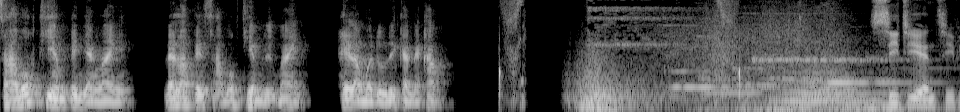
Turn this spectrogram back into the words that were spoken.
สาวกเทียมเป็นอย่างไร และเราเป็นสาวกเทียมหรือไม่ ให้เรามาดูด้วยกันนะครับ CGN TV.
